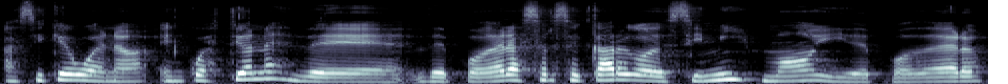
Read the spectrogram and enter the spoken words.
Así que bueno, en cuestiones de, de poder hacerse cargo de sí mismo y de poder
